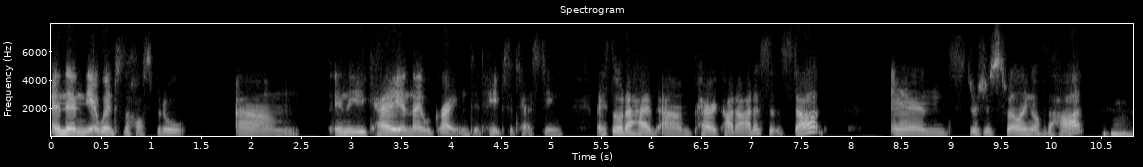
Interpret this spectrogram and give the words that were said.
and then yeah went to the hospital um, in the uk and they were great and did heaps of testing they thought i had um, pericarditis at the start and there's just swelling of the heart mm.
